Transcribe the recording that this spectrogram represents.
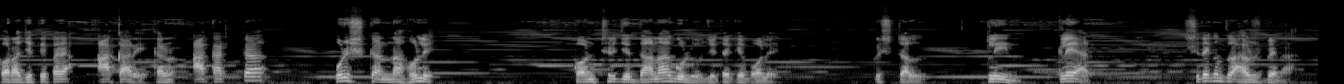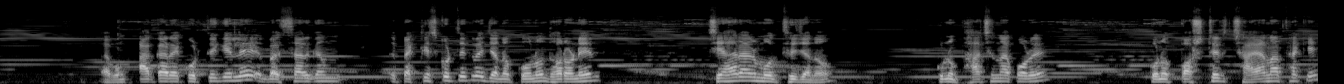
করা যেতে পারে আকারে। কারণ আকারটা পরিষ্কার না হলে কণ্ঠের যে দানাগুলো, যেটাকে বলে ক্রিস্টাল ক্লিন ক্লিয়ার সেটা কিন্তু আসবে না। এবং আকারে করতে গেলে বা সারগাম প্র্যাকটিস করতে গেলে যেন কোনো ধরনের চেহারার মধ্যে যেন কোনো ভাঁজ না পড়ে কোনো কষ্টের ছায়া না থাকে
